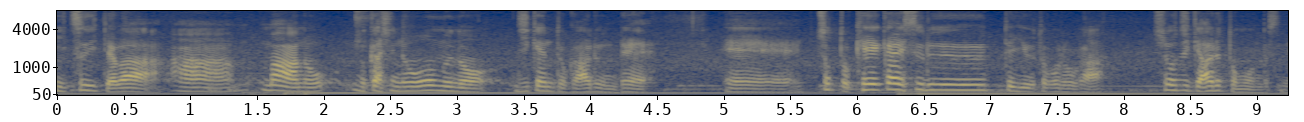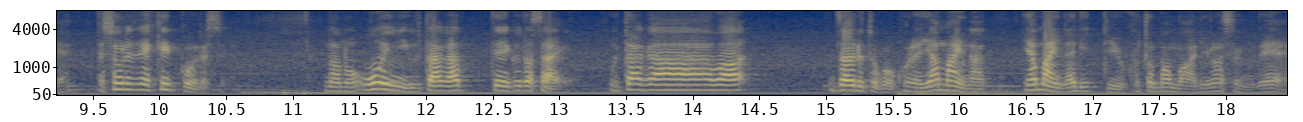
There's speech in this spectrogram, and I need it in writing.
についてはあまああの昔のオウムの事件とかあるんで、えー、ちょっと警戒するっていうところが正直あると思うんですね。それで結構です。あの大いに疑ってください。疑わざるとここれ病な病なりっていう言葉もありますんで、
